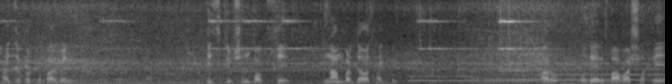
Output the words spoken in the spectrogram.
সাহায্য করতে পারবেন। ডিসক্রিপশন বক্সে নাম্বার দেওয়া থাকবে। আর ওদের বাবার সাথে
